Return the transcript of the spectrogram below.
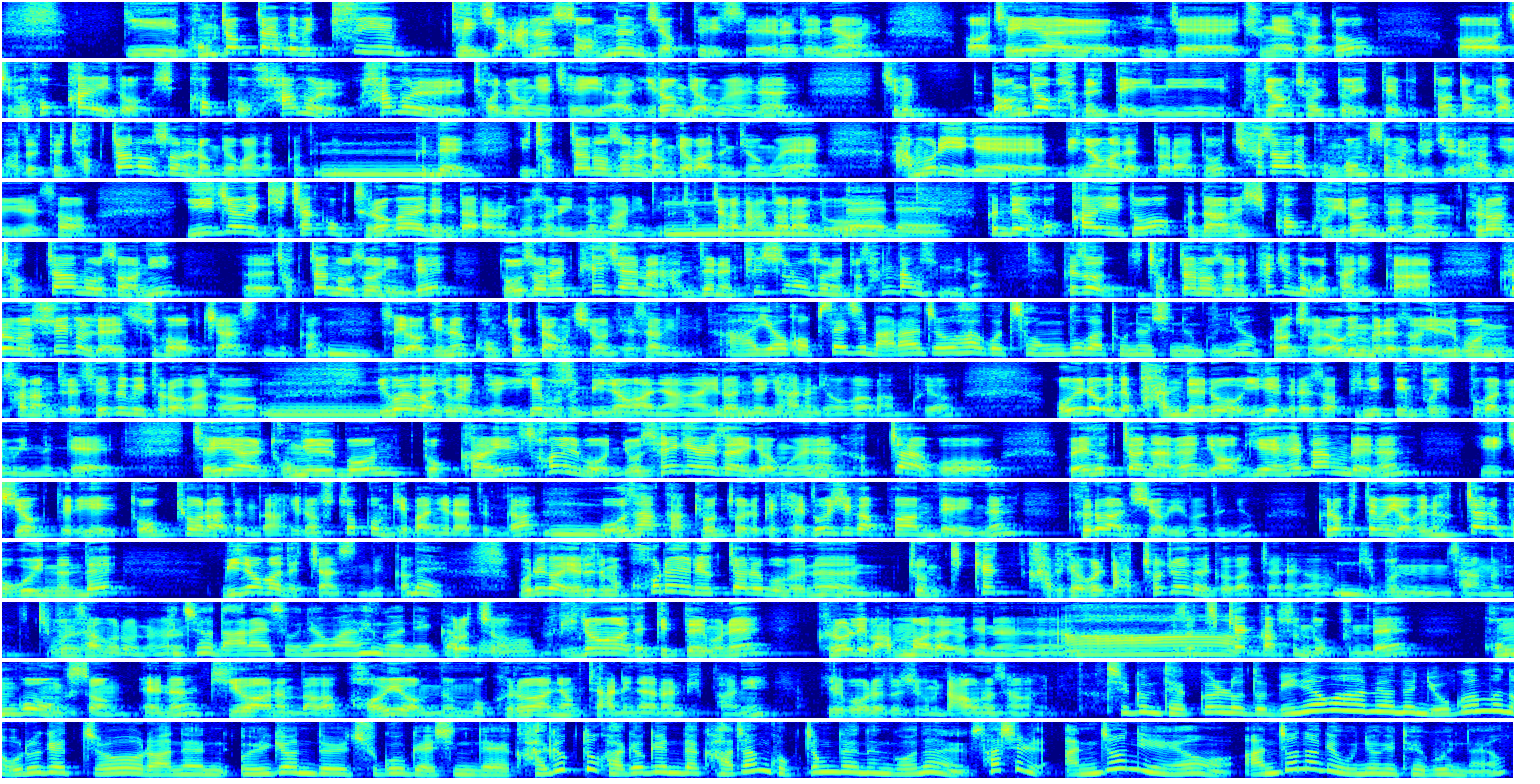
이 공적 자금이 투입되지 않을 수 없는 지역들이 있어요. 예를 들면 어, JR 이제 중에서도 어, 지금 홋카이도, 시코쿠, 화물, 화물 전용의 JR 이런 경우에는 지금 넘겨받을 때 이미 국영철도 일때부터 넘겨받을 때 적자 노선을 넘겨받았거든요. 음. 근데 이 적자 노선을 넘겨받은 경우에 아무리 이게 민영화됐더라도 최소한의 공공성은 유지를 하기 위해서 이 지역에 기차 꼭 들어가야 된다라는 노선이 있는 거 아닙니까? 적자가 음. 나더라도. 네네. 근데 홋카이도 그다음에 시코쿠 이런 데는 그런 적자 노선이 어, 적자 노선인데 노선을 폐지하면 안 되는 필수 노선이 또 상당수입니다. 그래서 이 적자 노선을 폐지도 못하니까 그러면 수익을 낼 수가 없지 않습니까? 음. 그래서 여기는 공적 자금 지원 대상입니다. 아, 역 없애지 말아줘 하고 정부가 돈을 주는군요. 그렇죠. 여긴 그래서 일본 사람들의 세금이 들어가서 음. 이걸 가지고 이제 이게 무슨 민영화냐 이런 음. 얘기 하는 경우가 많고요. 오히려 근데 반대로 이게 그래서 빈익빈 부익부가 좀 있는 게 JR 동일본, 도카이, 서일본 요 세 개 회사의 경우에는 흑자고 왜 흑자냐면 여기에 해당되는 이 지역들이 도쿄라든가 이런 수도권 기반이라든가 음. 오사카, 교토 이렇게 대도시가 포함되어 있는 그러한 지역이거든요. 그렇기 때문에 여기는 흑자를 보고 있는데 민영화 됐지 않습니까? 네. 우리가 예를 들면 코레일이 흑자를 보면은 좀 티켓 가격을 낮춰줘야 될 것 같잖아요. 음. 기분상은 기분상으로는 그렇죠. 나라에서 운영하는 거니까. 그렇죠. 뭐. 민영화 됐기 때문에 그럴 리 만무하다 여기는. 아. 그래서 티켓 값은 높은데 공공성에는 기여하는 바가 거의 없는 뭐 그러한 형태 아니냐라는 비판이 일본에도 지금 나오는 상황입니다. 지금 댓글로도 민영화하면은 요금은 오르겠죠라는 의견들 주고 계신데 가격도 가격인데 가장 걱정되는 거는 사실 안전이에요. 안전하게 운영이 되고 있나요?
